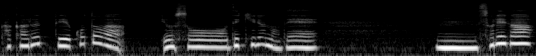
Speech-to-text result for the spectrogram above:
かかるっていうことが予想できるのでうんそれが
